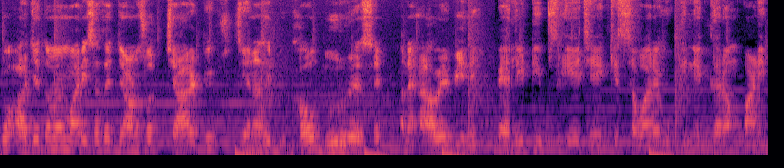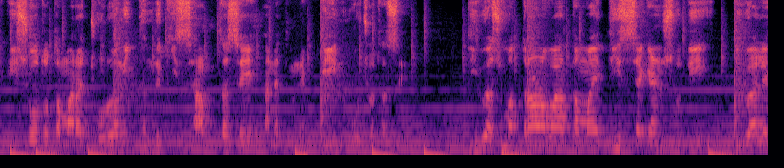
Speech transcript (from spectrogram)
તો આજે તમે મારી સાથે જાણશો ચાર ટિપ્સ જેનાથી દુખાવો દૂર રહેશે અને આવે બી નહીં. પહેલી ટિપ્સ એ છે કે સવારે ઉઠીને ગરમ પાણી પીશો તો તમારા જોડોની ગંદકી સાફ થશે અને તમને પેઇન ઓછો થશે. દિવસમાં ત્રણ વાર તમે ત્રીસ સેકન્ડ સુધી દિવાલે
